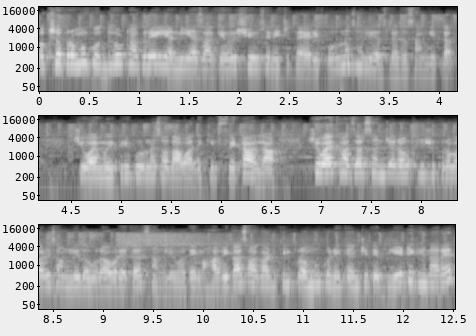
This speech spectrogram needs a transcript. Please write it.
पक्षप्रमुख उद्धव ठाकरे यांनी या जागेवर शिवसेनेची तयारी पूर्ण झाली असल्याचं सांगितलं. शिवाय मैत्रीपूर्णचा दावा देखील फेटाळला शिवाय खासदार संजय राऊत हे शुक्रवारी सांगली दौऱ्यावर येत आहेत. सांगलीमध्ये महाविकास आघाडीतील प्रमुख नेत्यांची ते भेट घेणार आहेत.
